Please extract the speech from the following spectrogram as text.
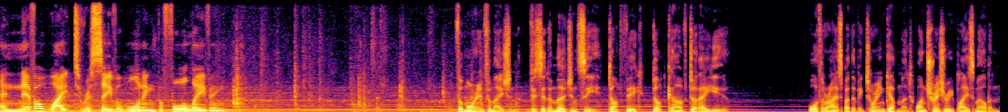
And never wait to receive a warning before leaving. For more information, visit emergency.vic.gov.au. Authorised by the Victorian Government, 1 Treasury Place, Melbourne.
